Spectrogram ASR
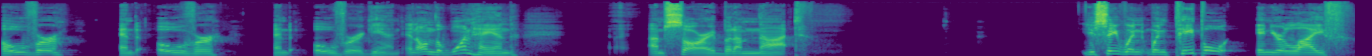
over and over and over again. And on the one hand, I'm sorry, but I'm not. You see, when, when people in your life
